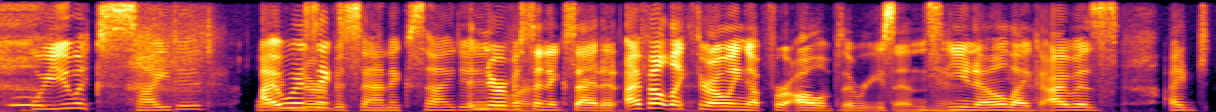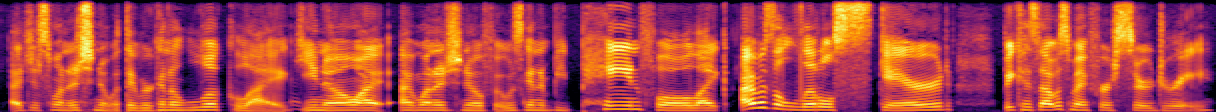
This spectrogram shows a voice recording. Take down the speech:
Were you excited? Or I was nervous ex- and excited. nervous or- and excited. I felt like throwing up for all of the reasons, Yeah, you know, like I was, I, I just wanted to know what they were going to look like. You know, I, I wanted to know if it was going to be painful. Like I was a little scared because that was my first surgery.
